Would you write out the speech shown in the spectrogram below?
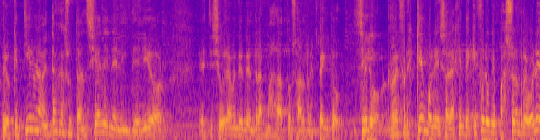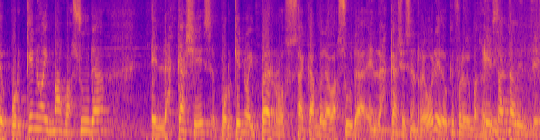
pero que tiene una ventaja sustancial en el interior. Este, seguramente tendrás más datos al respecto, Sí. pero refresquémosles a la gente qué fue lo que pasó en Revoledo, por qué no hay más basura en las calles, por qué no hay perros sacando la basura en las calles en Revoledo, qué fue lo que pasó allí? Exactamente.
